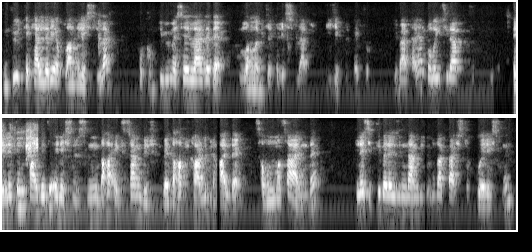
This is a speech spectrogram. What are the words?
Çünkü tekellere yapılan eleştiriler hukuk gibi meselelerde de kullanılabilecek eleştiriler diyecektir pek çok libertaryen. Dolayısıyla devletin faydacı eleştirisinin daha ekstrem bir ve daha tutarlı bir halde savunması halinde klasik liberalizmden bir uzaklaştırıp bu eleştirinin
